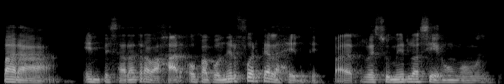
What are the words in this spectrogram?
para empezar a trabajar o para poner fuerte a la gente, para resumirlo así en un momento?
